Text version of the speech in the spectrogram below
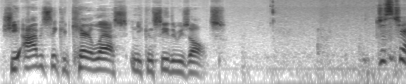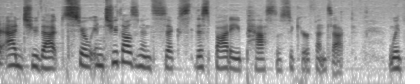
She obviously could care less, and you can see the results. Just to add to that, so in 2006, this body passed the Secure Fence Act with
